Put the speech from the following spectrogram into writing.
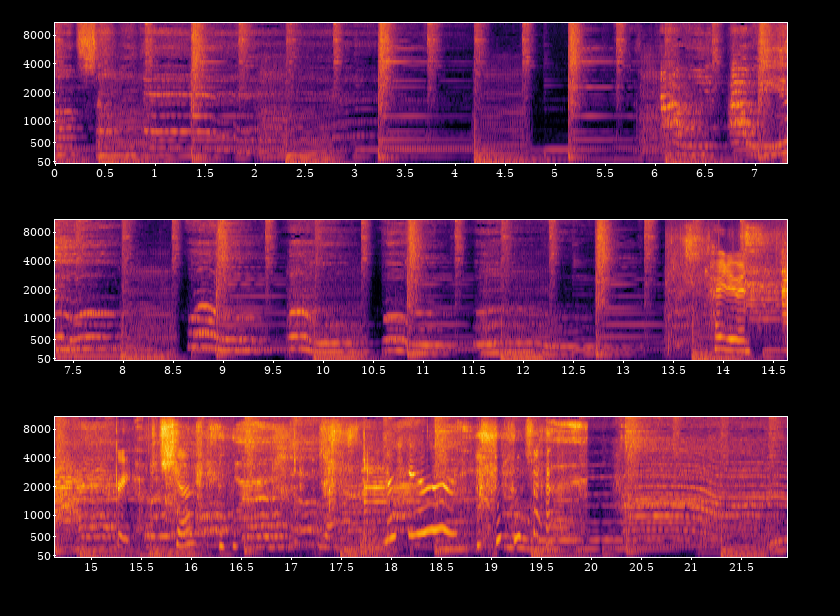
want some of that? You. How you doing? Great. Yeah. You're here. You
